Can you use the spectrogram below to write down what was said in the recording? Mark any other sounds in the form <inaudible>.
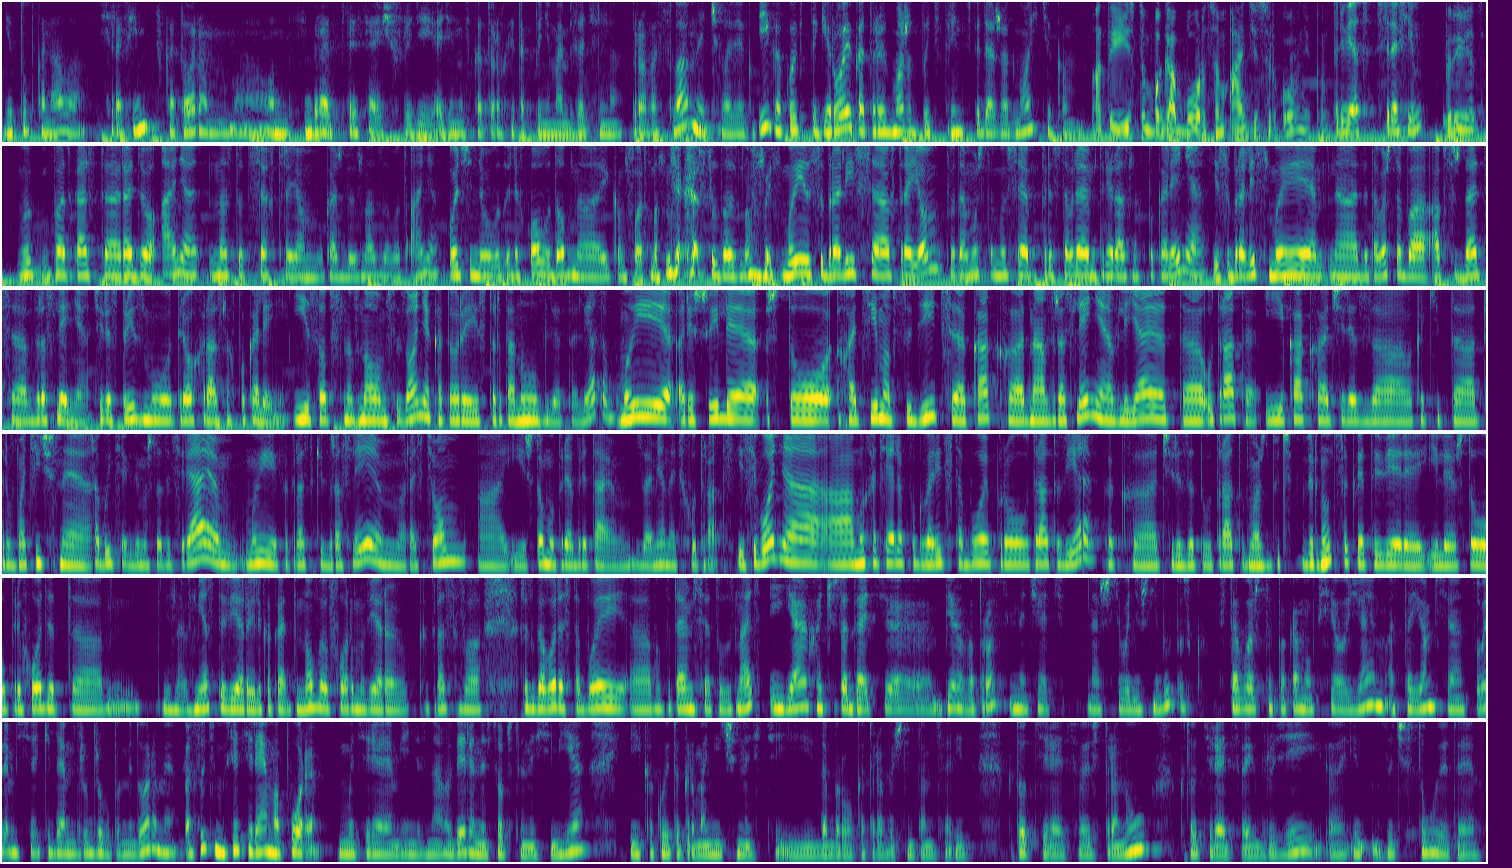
YouTube-канала э, Серафим, в котором э, он собирает потрясающих людей, один из которых, я так понимаю, обязательно православный человек, и какой-то герой, который может быть, в принципе, даже агностиком. Атеистом, богоборцем, антицерковником. Привет, Серафим. Привет. Мы подкаст «Радио Аня». Нас тут всех втроем, каждую из нас зовут Аня. Очень легко, удобно и комфортно, <laughs> мне кажется, должно быть. Мы собрались э, втроем, потому что мы все представляем три разных поколения, и собрались мы э, для того, чтобы обсуждать э, взросление через призму трех разных поколений. И, собственно, в новом сезоне, который стартанул где-то летом, мы решили, что хотим обсудить, э, как на взросление влияют утраты и как через какие-то травматичные события, где мы что-то теряем, мы как раз-таки взрослеем, растем, а, и что мы приобретаем взамен этих утрат. И сегодня а, мы хотели поговорить с тобой про утрату веры, как через эту утрату может быть, вернуться к этой вере, или что приходит э, не знаю, вместо веры или какая-то новая форма веры. Как раз в разговоре с тобой э, попытаемся это узнать. И я хочу задать э, первый вопрос и начать наш сегодняшний выпуск с того, что пока мы все уезжаем, остаемся, ссоримся, кидаем друг друга помидорами. По сути, мы все теряем опоры. Мы теряем, я не знаю, уверенность в собственной семье и какую-то гармоничность и добро, которое обычно там царит. Кто-то теряет свою страну, кто-то теряет своих друзей. Э, и зачастую это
